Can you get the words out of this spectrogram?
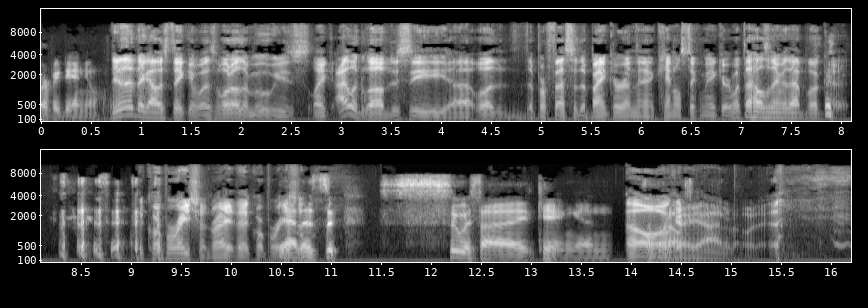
perfect Daniel. The other thing I was thinking was, what other movies? Like, I would love to see, uh, well, the Professor, the Banker, and the Candlestick Maker. What the hell's the name of that book? The Corporation, right? The Corporation. Yeah, the su- Suicide King and oh, okay, else. yeah, I don't know.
